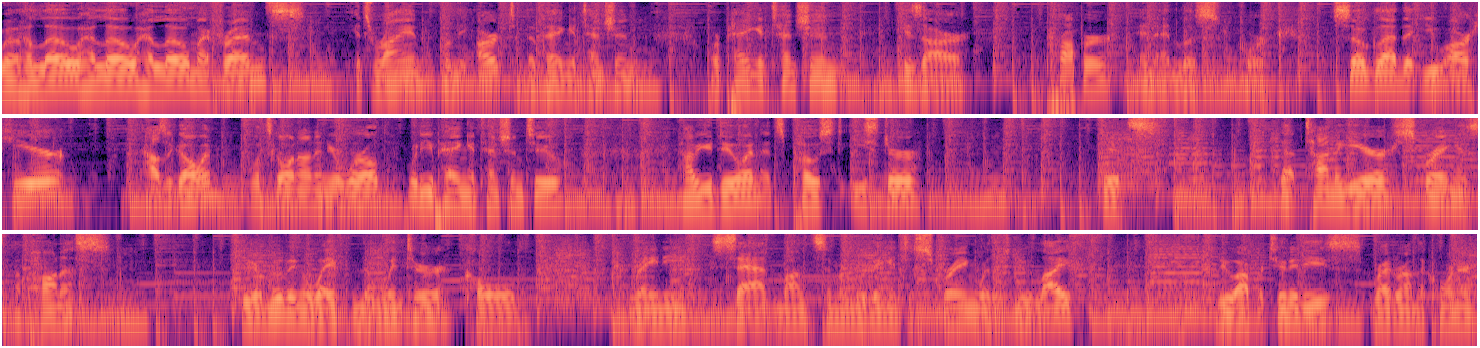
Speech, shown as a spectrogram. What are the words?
Well, hello, hello, hello, my friends. It's Ryan from The Art of Paying Attention, where paying attention is our proper and endless work. So glad that you are here. How's it going? What's going on in your world? What are you paying attention to? How are you doing? It's post Easter. It's that time of year. Spring is upon us. We are moving away from the winter, cold, rainy, sad months, and we're moving into spring where there's new life, new opportunities right around the corner.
